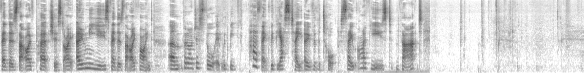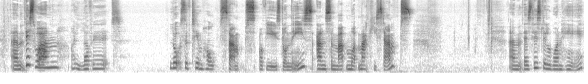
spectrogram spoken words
feathers that I've purchased. I only use feathers that I find, um, but I just thought it would be perfect with the acetate over the top, so I've used that. Um, this one, I love it. Lots of Tim Holtz stamps I've used on these and some Mackie stamps. Um, there's this little one here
